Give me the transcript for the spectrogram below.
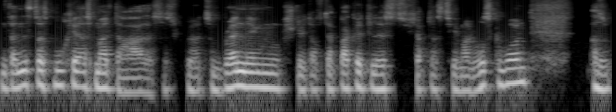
Und dann ist das Buch ja erstmal da. Das ist, gehört zum Branding, steht auf der Bucketlist. Ich habe das Thema losgeworden. Also,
